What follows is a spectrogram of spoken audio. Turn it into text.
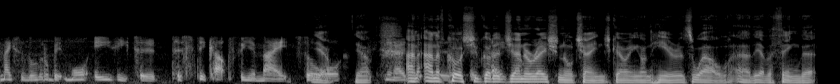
makes it a little bit more easy to, to stick up for your mates or, yeah, yeah. you know, and, to- and of course, to you've got a generational change going on here as well. Uh, the other thing that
